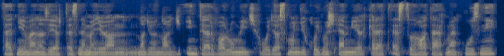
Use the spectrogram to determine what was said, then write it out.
Tehát nyilván azért ez nem egy olyan nagyon nagy intervallum így, hogy azt mondjuk, hogy most emiatt kellett ezt a határt meghúzni.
